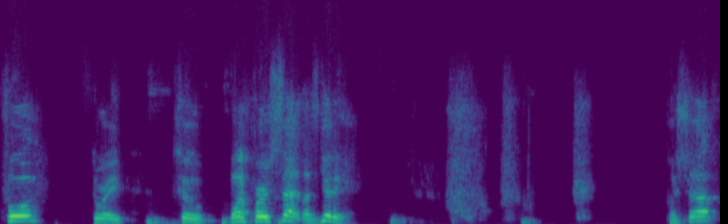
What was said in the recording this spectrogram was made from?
four, three, two, one. First set, let's get it. Push up,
